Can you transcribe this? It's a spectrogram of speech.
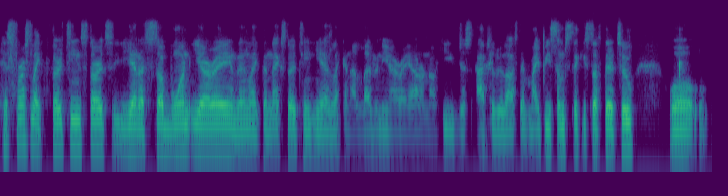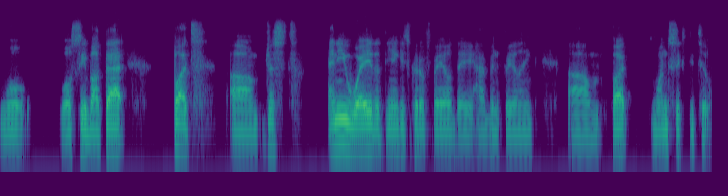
his first like 13 starts, he had a sub one ERA, and then like the next 13, he has like an 11 ERA. I don't know. He just absolutely lost it. Might be some sticky stuff there too. We'll we'll we'll see about that. But um, just any way that the Yankees could have failed, they have been failing. Um, but 162,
